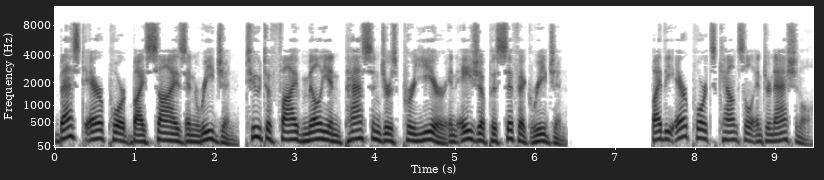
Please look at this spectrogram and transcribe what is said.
"'Best Airport by Size and Region 2 to 5 million passengers per year in Asia-Pacific region' by the Airports Council International.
